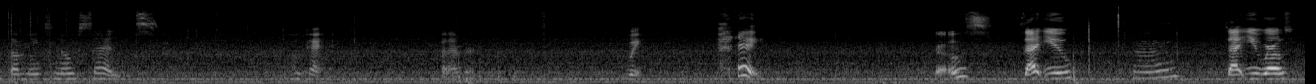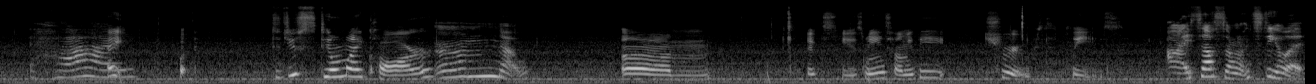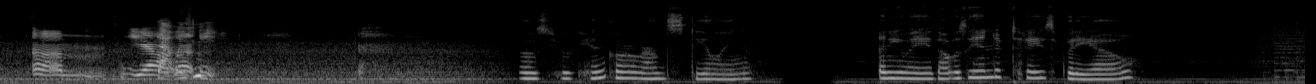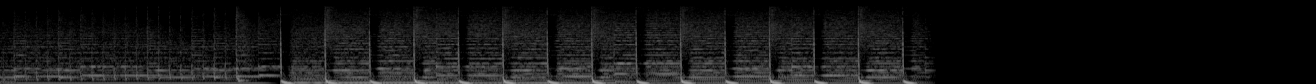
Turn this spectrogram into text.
That makes no sense. Okay. Whatever. Wait. Hey! Rose? Is that you? Huh? Is that you, Rose? Hi. Hey. What? Did you steal my car? Um, no. Um, excuse me, tell me the truth, please. I saw someone steal it. Um, yeah. that was me. Rose, you can't go around stealing. Anyway, that was the end of today's video.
